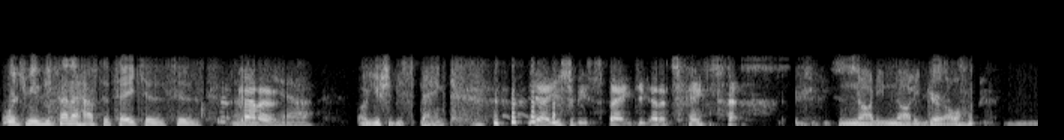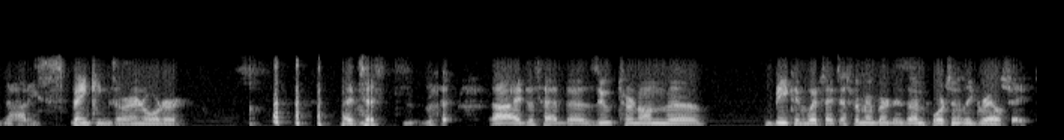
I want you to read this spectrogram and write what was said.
Which means you kind of have to take his his. Oh, gotta- yeah. Oh, you should be spanked. yeah, you should be spanked. You got to change that. You should be naughty, naughty girl. naughty spankings are in order. I just, I just had uh, Zoot turn on the beacon, which I just remembered is unfortunately grail shaped.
